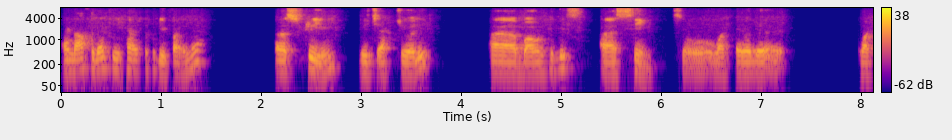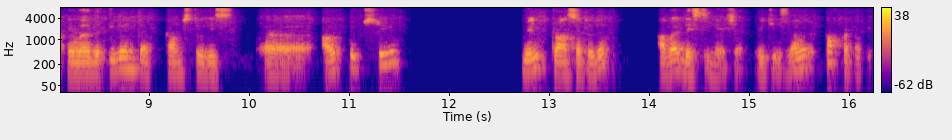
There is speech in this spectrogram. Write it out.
And after that, we have to define a, a stream which actually uh, bound to this uh, sink. So whatever the whatever the event that comes to this uh, output stream will transfer to the our destination, which is our Kafka topic.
